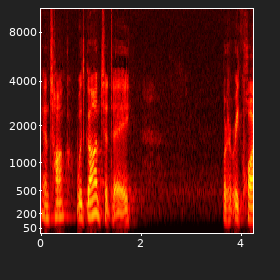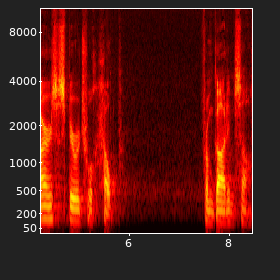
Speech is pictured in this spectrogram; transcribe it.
and talk with God today, but it requires spiritual help from God Himself.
